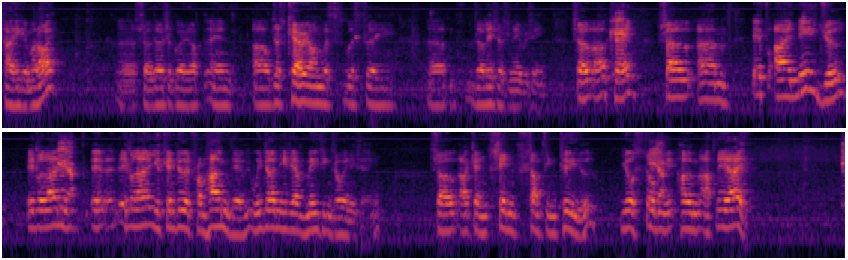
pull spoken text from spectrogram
Taheke Marae. Uh, so those are going up, and I'll just carry on with with the uh, the letters and everything. So okay, so um, if I need you, it'll only Yeah. it, it'll only you can do it from home. There, we don't need to have meetings or anything. So I can send something to you. You'll still Yeah. be home up there, eh? Yeah.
